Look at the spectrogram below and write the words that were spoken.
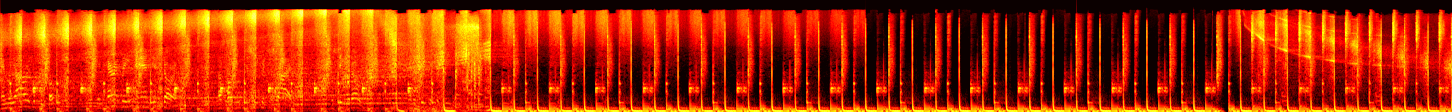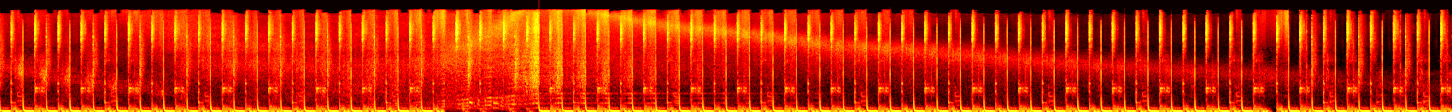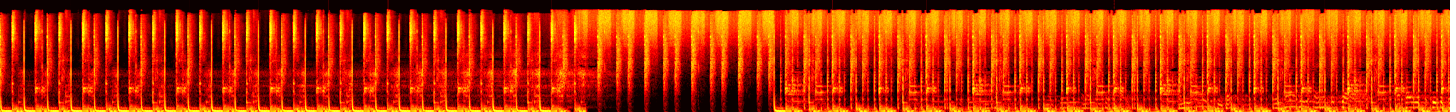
And we are, as a people, inherently and historically opposed to secret society, to secret oath, and to secret proceedings.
